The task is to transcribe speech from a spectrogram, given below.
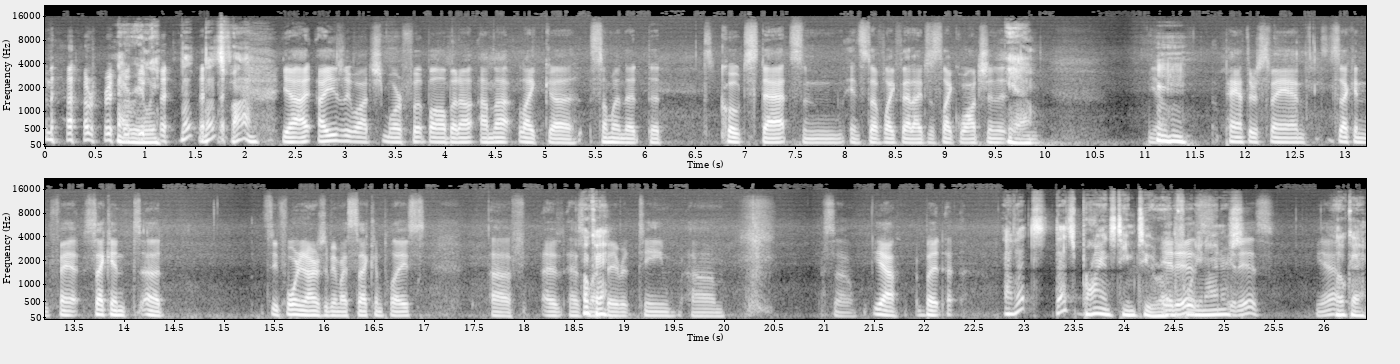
not really. Not really. That, that's fine. Yeah, I, I usually watch more football, but I, I'm not like uh, someone that that quotes stats and and stuff like that. I just like watching it. Yeah. and, you know, Panthers fan, second fan, second. Uh, see, 49ers would be my second place uh, as, as Okay. my favorite team. Um, so yeah, but uh, Now that's that's Brian's team too, right? it the is. 49ers. It is. Yeah. Okay.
